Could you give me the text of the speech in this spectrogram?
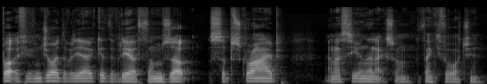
But if you've enjoyed the video, give the video a thumbs up, subscribe, and I'll see you in the next one. Thank you for watching.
